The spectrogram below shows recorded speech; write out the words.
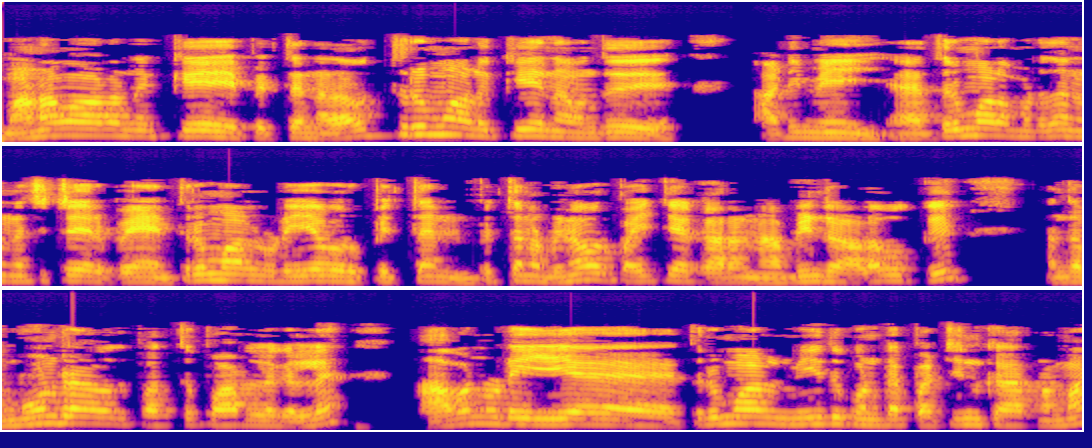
மணவாளனுக்கே பித்தன் அதாவது திருமாலுக்கே நான் வந்து அடிமை. திருமாலை மட்டும்தான் நினைச்சிட்டே இருப்பேன். திருமாலுடைய ஒரு பித்தன் பித்தன் அப்படின்னா ஒரு பைத்தியக்காரன் அப்படின்ற அளவுக்கு அந்த மூன்றாவது பத்து பாடல்கள்ல அவனுடைய திருமால் மீது கொண்ட பற்றின் காரணமா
